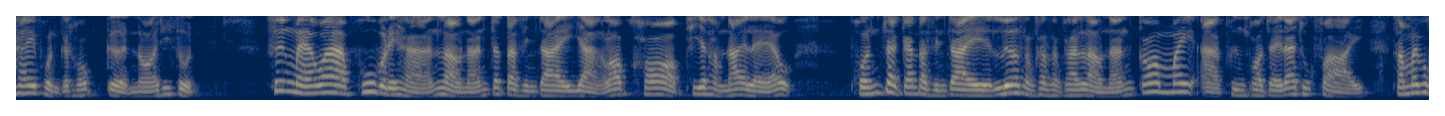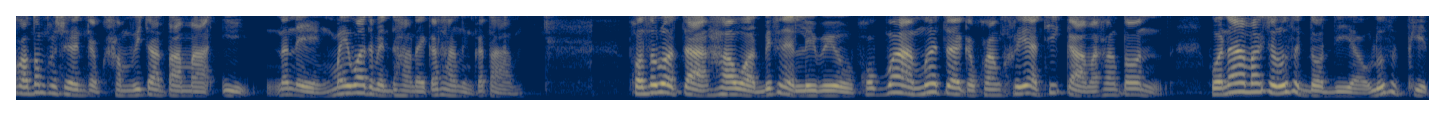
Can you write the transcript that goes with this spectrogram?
ให้ผลกระทบเกิดน้อยที่สุด ซึ่งแม้ว่าผู้บริหารเหล่านั้นจะตัดสินใจอย่างรอบคอบที่จะทำได้แล้ว ผลจากการตัดสินใจเรื่องสำคัญสำคัญเหล่านั้นก็ไม่อาจพึงพอใจได้ทุกฝ่ายทำให้พวกเขาต้องเผชิญกับคำวิจารณ์ตามมาอีก นั่นเองไม่ว่าจะเป็นทางใดก็ทางหนึ่งก็ตาม ผลสำรวจจาก Harvard Business Review พบว่าเมื่อเจอกับความเครียดที่กล่าวมาข้างต้น หัวหน้ามักจะรู้สึกโดดเดี่ยว รู้สึกผิด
